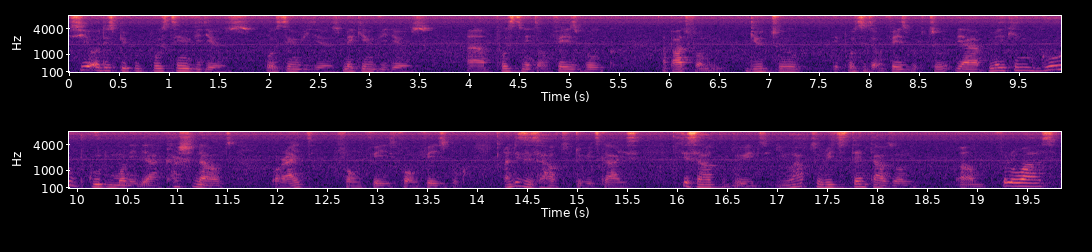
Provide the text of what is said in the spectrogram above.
See all these people posting videos posting videos making videos uh, posting it on facebook. Apart from youtube they post it on facebook too. They are making good good money. They are cashing out all right from face from facebook. And this is how to do it guys. This is how to do it. You have to reach 10,000 um, followers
